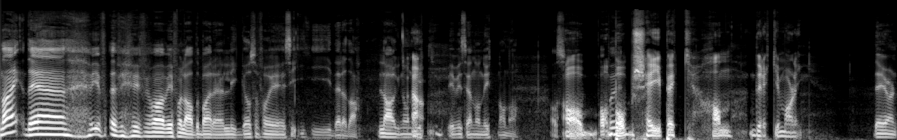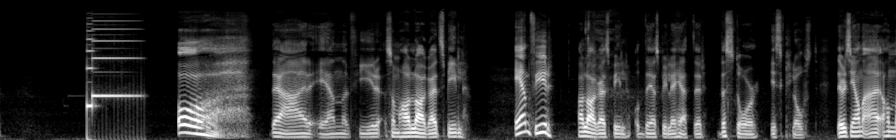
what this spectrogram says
Nei, det vi, vi, får, vi får la det bare ligge, og så får vi si gi dere, da. Lag noe Ja. nytt. Vi vil se noe nytt nå. nå. Og Og. Bob Shapek, han drikker maling. Det gjør han. Åh Det er en fyr som har laga et spill. Én fyr har laga et spill, og det spillet heter The Store Is Closed. Det vil si, han er, han,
